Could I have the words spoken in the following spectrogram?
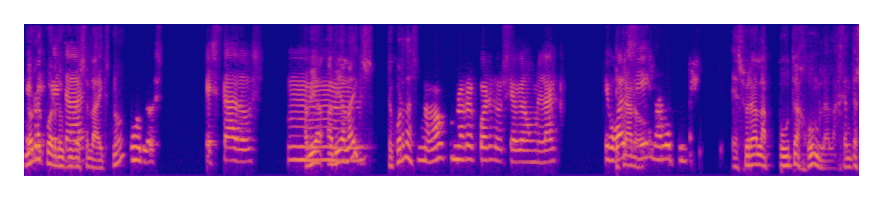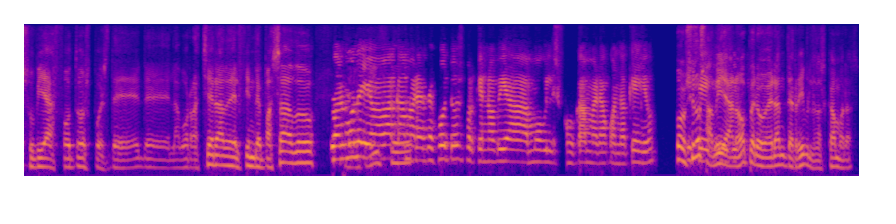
no recuerdo que hubiese likes, ¿no? estados. ¿Había, ¿Había, mm, likes? ¿Te acuerdas? No, no recuerdo si había algún like. Igual sí, no Eso era la puta jungla. La gente subía fotos pues de, la borrachera del fin de pasado. Todo el mundo llevaba cámaras de fotos porque no había móviles con cámara cuando aquello. Bueno, sí lo sabía, ¿no? Pero eran terribles las cámaras.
